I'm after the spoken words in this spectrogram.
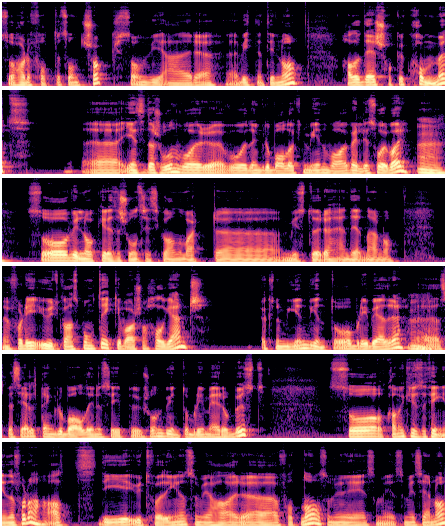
Så har du fått et sånt sjokk som vi er eh, vitne til nå. Hadde det sjokket kommet i en situasjon hvor, hvor, den globale økonomien var veldig sårbar, mm. så ville nok resesjonsrisikoen vært mye større enn det den er nå. Men fordi utgangspunktet ikke var så halvgærent, økonomien begynte å bli bedre, mm. spesielt den globale industriproduksjonen begynte å bli mer robust, så kan vi krysse fingrene for da, at de utfordringene som vi har fått nå, som vi, som vi, som vi ser nå,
